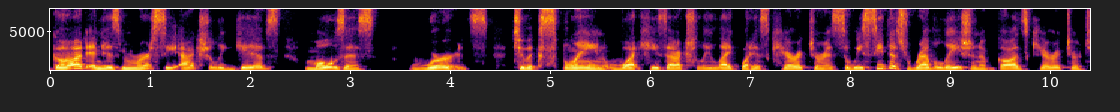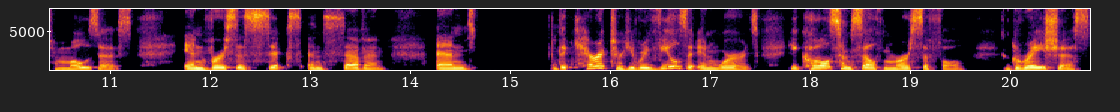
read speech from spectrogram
God, in his mercy, actually gives Moses words to explain what he's actually like, what his character is. So we see this revelation of God's character to Moses in verses six and seven. And the character, he reveals it in words. He calls himself merciful, gracious,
